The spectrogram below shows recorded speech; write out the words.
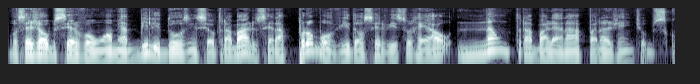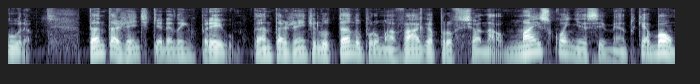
Você já observou um homem habilidoso em seu trabalho? Será promovido ao serviço real, não trabalhará para gente obscura tanta gente querendo emprego, tanta gente lutando por uma vaga profissional, mais conhecimento que é bom,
